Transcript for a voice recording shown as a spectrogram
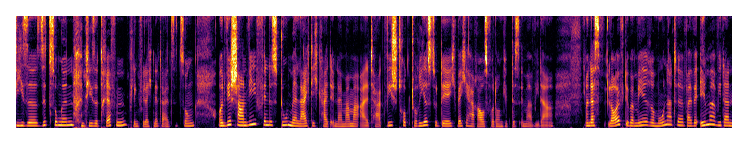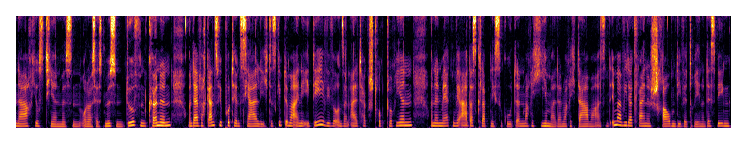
diese Sitzungen, diese Treffen, klingt vielleicht netter als Sitzungen. Und wir schauen, wie findest du mehr Leichtigkeit in deinem Mama-Alltag? Wie strukturierst du dich? Welche Herausforderungen gibt es immer wieder? Und das läuft über mehrere Monate, weil wir immer wieder nachjustieren müssen oder was heißt müssen, dürfen, können und einfach ganz viel Potenzial liegt. Es gibt immer eine Idee, wie wir unseren Alltag strukturieren und dann merken wir, ah, das klappt nicht so gut, dann mache ich hier mal, dann mache ich da mal. Es sind immer wieder kleine Schrauben, die wir drehen und deswegen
